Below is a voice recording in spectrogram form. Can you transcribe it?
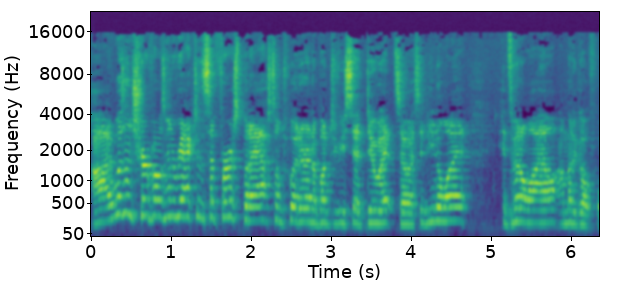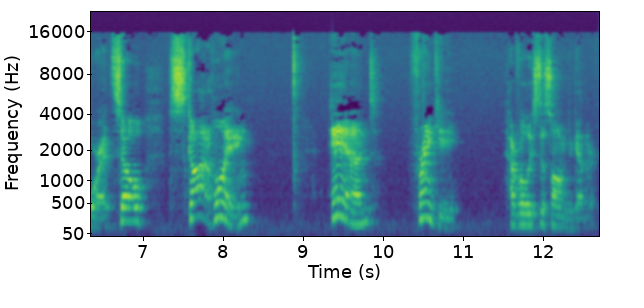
I wasn't sure if I was going to react to this at first, but I asked on Twitter and a bunch of you said do it. So I said, you know what? It's been a while. I'm going to go for it. So Scott Hoying and Frankie have released a song together.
